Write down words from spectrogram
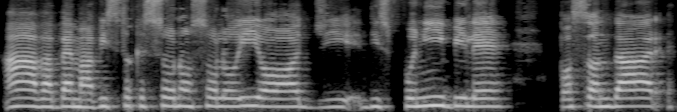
ah vabbè ma visto che sono solo io oggi disponibile posso andare...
